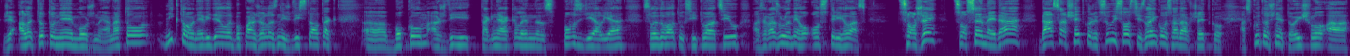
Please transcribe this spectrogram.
že ale toto nie je možné. A na to nikto ho nevidel, lebo pán Železný vždy stal tak uh, bokom a vždy tak nejak len z povzdialia sledoval tú situáciu a zrazu len jeho ostrý hlas. Cože? Co sa nedá? Dá sa všetko, že v súvislosti s Lenkou sa dá všetko. A skutočne to išlo a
